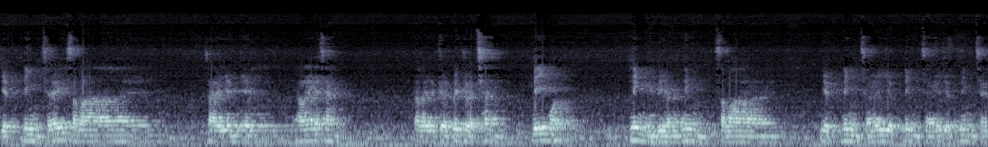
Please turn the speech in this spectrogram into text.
หยุดนิ่งใช้สบาย ใจเย็นๆอะไรก็ช่างอะไรจะเกิดไปเกิดช่างดีหมด นิ่งอย่างเดียวนิ่งสบายหยุดนิ่งใช้หยุดนิ่งใช้หยุดนิ่งใช้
